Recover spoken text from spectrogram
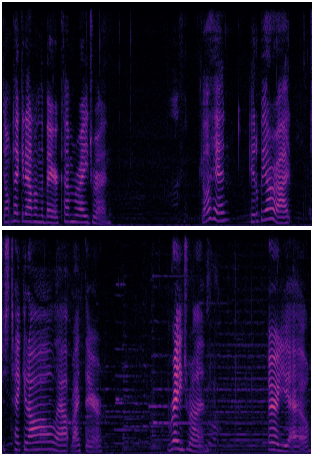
Don't take it out on the bear. Come rage run. Go ahead. It'll be alright. Just take it all out right there. Rage run. There you go.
